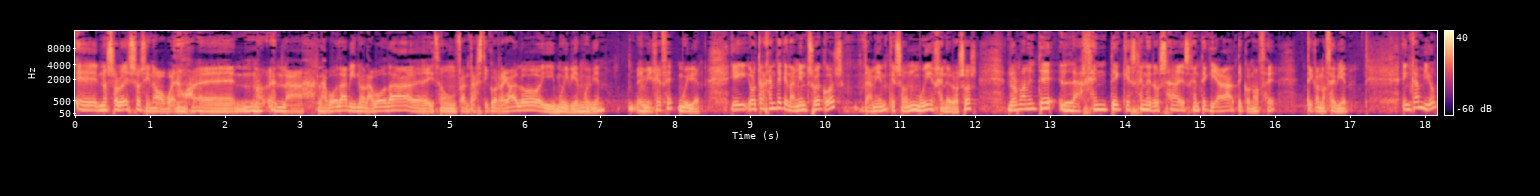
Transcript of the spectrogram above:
Eh, no solo eso, sino, bueno, eh, en la, boda vino la boda, eh, hizo un fantástico regalo y muy bien, muy bien. Mi jefe, muy bien. Y hay otra gente que también, suecos, también que son muy generosos. Normalmente la gente que es generosa es gente que ya te conoce, te conoce bien. En cambio,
